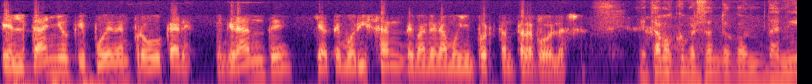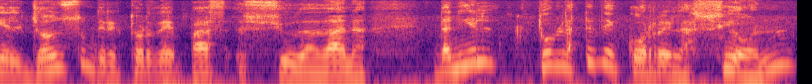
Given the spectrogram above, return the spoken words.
el daño que pueden provocar es grande que atemorizan de manera muy importante a la población. Estamos conversando con Daniel Johnson, director de Paz Ciudadana. Daniel, tú hablaste de correlación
